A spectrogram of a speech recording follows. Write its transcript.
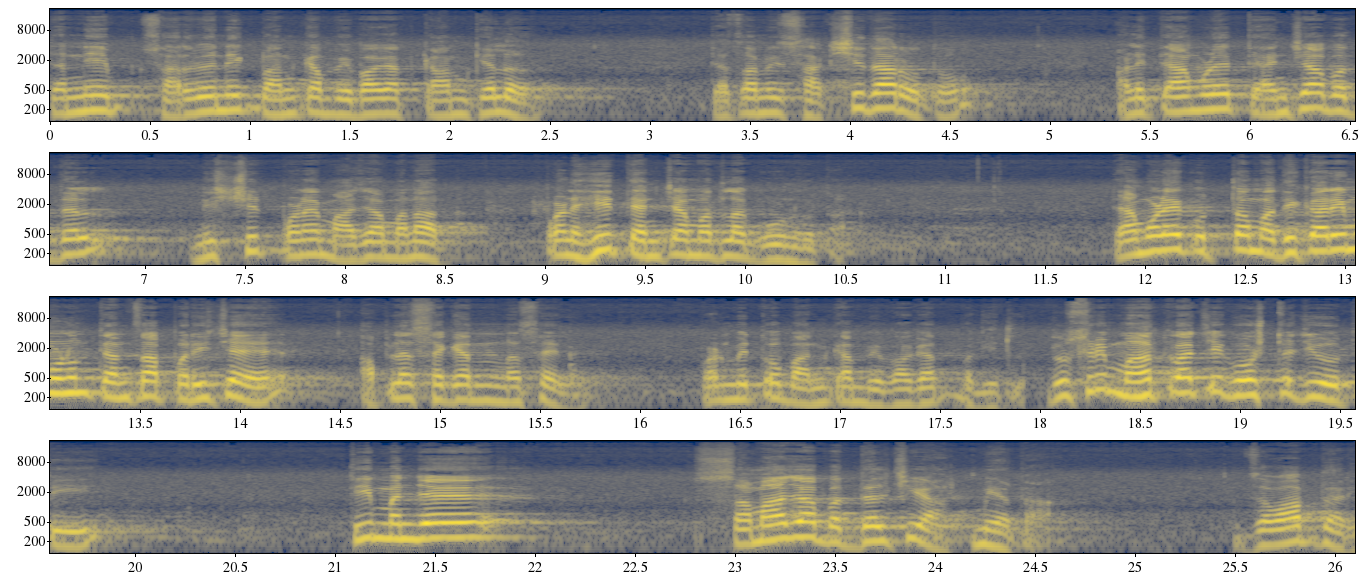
त्यांनी सार्वजनिक बांधकाम विभागात काम केलं. त्याचा मी साक्षीदार होतो. आणि त्यामुळे त्यांच्याबद्दल निश्चितपणे माझ्या मनात पण ही त्यांच्यामधला गुण होता. त्यामुळे एक उत्तम अधिकारी म्हणून त्यांचा परिचय आपल्या सगळ्यांना नसेल पण मी तो बांधकाम विभागात बघितला. दुसरी महत्त्वाची गोष्ट जी होती ती म्हणजे समाजाबद्दलची आत्मीयता जबाबदारी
